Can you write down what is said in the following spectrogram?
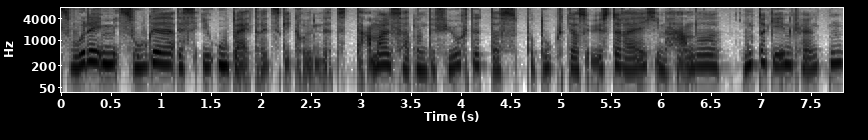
es wurde im Zuge des EU-Beitritts gegründet. Damals hat man befürchtet, dass Produkte aus Österreich im Handel untergehen könnten.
